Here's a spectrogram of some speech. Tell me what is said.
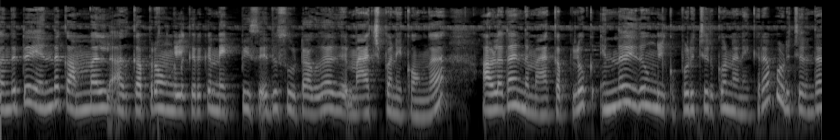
வந்துட்டு எந்த கம்மல் அதுக்கப்புறம் உங்களுக்கு இருக்க நெக் பீஸ் எது சூட் ஆகுதோ அது மேட்ச் பண்ணிக்கோங்க. அவ்வளோதான் இந்த மேக்கப் லுக் இந்த இது உங்களுக்கு பிடிச்சிருக்குன்னு நினைக்கிறேன். பிடிச்சிருந்தா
